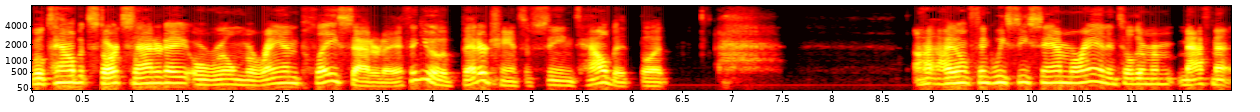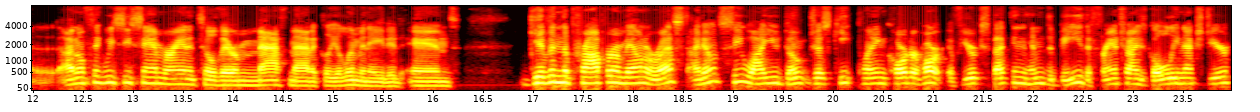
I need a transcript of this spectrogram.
Will Talbot start Saturday or will Moran play Saturday? I think you have a better chance of seeing Talbot, but I, I don't think we see Sam Moran until they're math. I don't think we see Sam Moran until they're mathematically eliminated. And given the proper amount of rest, I don't see why you don't just keep playing Carter Hart. If you're expecting him to be the franchise goalie next year,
